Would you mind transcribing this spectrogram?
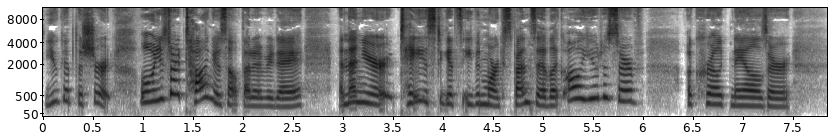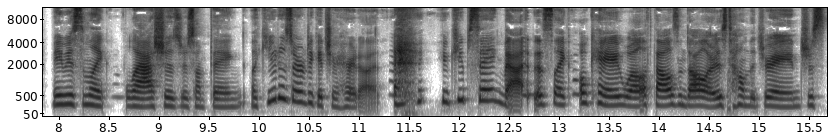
you get the shirt well when you start telling yourself that every day and then your taste gets even more expensive like oh you deserve acrylic nails or maybe some like lashes or something like you deserve to get your hair done you keep saying that. It's like, okay, well, a thousand dollars down the drain just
